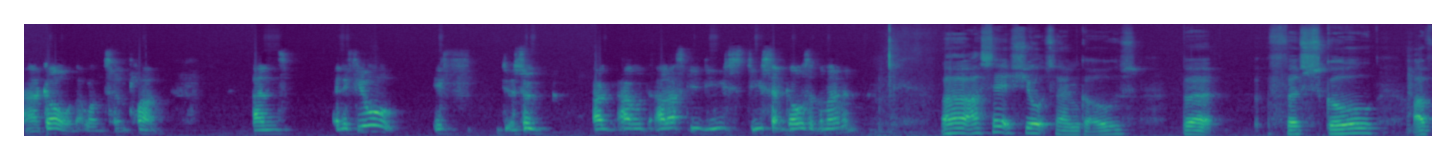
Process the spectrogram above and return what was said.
uh, goal, that long term plan. And and if you're if so, I, I would I'd ask you do you do you set goals at the moment? Uh, I set short term goals, but for school, I've,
